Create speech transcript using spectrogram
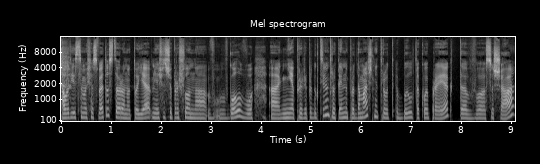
А вот если мы сейчас в эту сторону, то я, мне сейчас еще пришло на, в, в голову а, не про репродуктивный труд, а именно про домашний труд. Был такой проект в США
